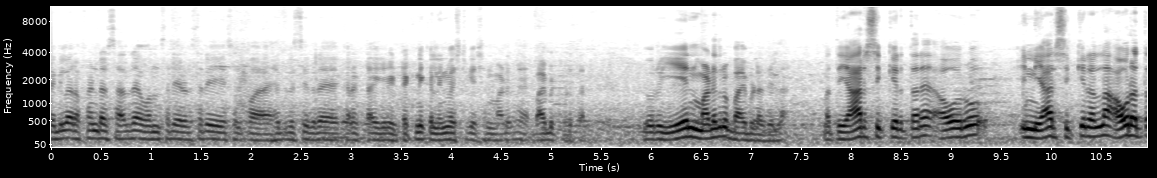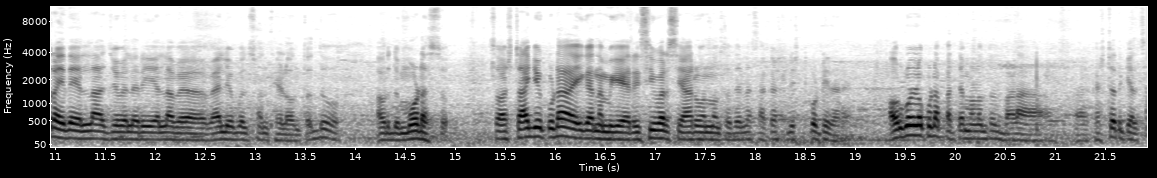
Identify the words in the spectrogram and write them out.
ರೆಗ್ಯುಲರ್ ಅಫೆಂಡರ್ಸ್ ಆದರೆ ಒಂದು ಸರಿ ಎರಡು ಸರಿ ಸ್ವಲ್ಪ ಹೆದರಿಸಿದರೆ ಕರೆಕ್ಟಾಗಿ ಟೆಕ್ನಿಕಲ್ ಇನ್ವೆಸ್ಟಿಗೇಷನ್ ಮಾಡಿದರೆ ಬಾಯ್ಬಿಟ್ಬಿಡ್ತಾರೆ ಇವರು ಏನು ಮಾಡಿದರೂ ಬಾಯ್ ಬಿಡೋದಿಲ್ಲ. ಮತ್ತು ಯಾರು ಸಿಕ್ಕಿರ್ತಾರೆ ಅವರು ಇನ್ನು ಯಾರು ಸಿಕ್ಕಿರಲ್ಲ ಅವ್ರ ಹತ್ರ ಇದೆ ಎಲ್ಲ ಜ್ಯುವೆಲರಿ ಎಲ್ಲ ವ್ಯಾಲ್ಯೂಬಲ್ಸ್ ಅಂತ ಹೇಳುವಂಥದ್ದು ಅವ್ರದ್ದು ಮೋಡಸ್ಸು ಸೊ ಅಷ್ಟಾಗಿಯೂ ಕೂಡ ಈಗ ನಮಗೆ ರಿಸೀವರ್ಸ್ ಯಾರು ಅನ್ನೋಂಥದ್ದೆಲ್ಲ ಸಾಕಷ್ಟು ಲಿಸ್ಟ್ ಕೊಟ್ಟಿದ್ದಾರೆ. ಅವ್ರುಗಳನ್ನೂ ಕೂಡ ಪತ್ತೆ ಮಾಡುವಂಥದ್ದು ಭಾಳ ಕಷ್ಟದ ಕೆಲಸ,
